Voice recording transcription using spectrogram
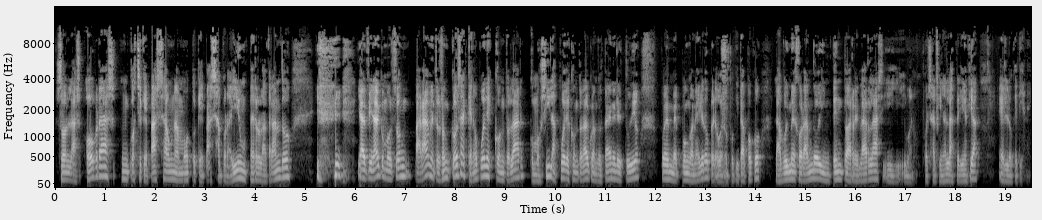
son las obras, un coche que pasa, una moto que pasa por ahí, un perro ladrando. Y, al final, como son parámetros, son cosas que no puedes controlar, como si las puedes controlar cuando estás en el estudio, pues me pongo negro, pero bueno, poquito a poco las voy mejorando, intento arreglarlas y bueno, pues al final la experiencia es lo que tiene.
